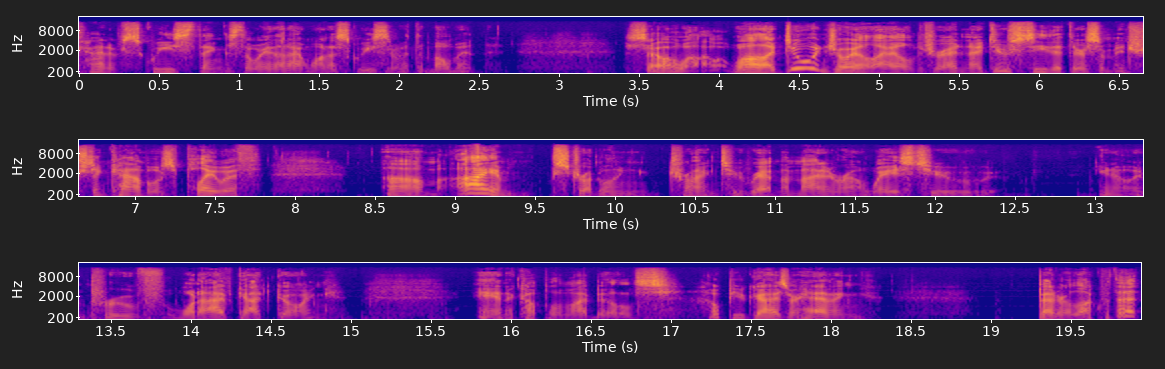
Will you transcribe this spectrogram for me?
kind of squeeze things the way that I want to squeeze them at the moment. So uh, while I do enjoy Isle of Dread, and I do see that there's some interesting combos to play with, um, I am struggling trying to wrap my mind around ways to, you know, improve what I've got going in a couple of my builds. Hope you guys are having better luck with it.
